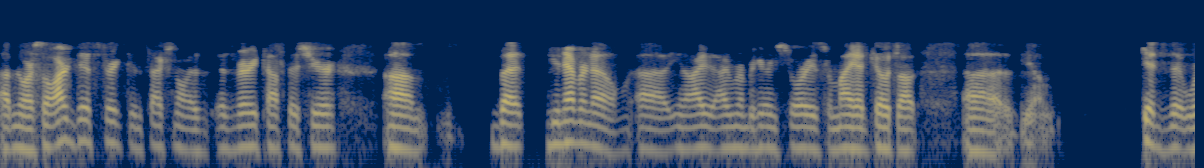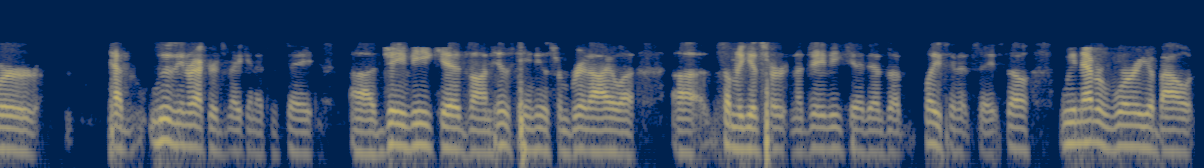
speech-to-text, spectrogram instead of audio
up north. So our district and sectional is is very tough this year, um, but you never know. Uh, you know, I, I remember hearing stories from my head coach about uh, you know kids that were had losing records making it to state. Uh, JV kids on his team. He was from Britt, Iowa. Uh, somebody gets hurt and a JV kid ends up placing at state. So we never worry about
